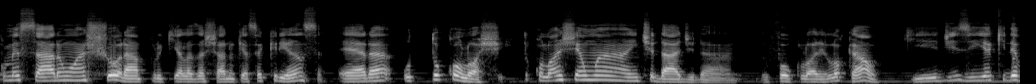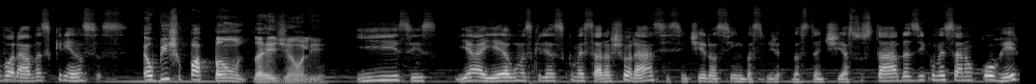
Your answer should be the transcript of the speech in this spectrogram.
começaram a chorar porque elas acharam que essa criança era o Tokoloshi. Tokoloshi é uma entidade da, do folclore local que dizia que devorava as crianças. É o bicho papão da região ali. Isso, isso. E aí algumas crianças começaram a chorar, se sentiram assim bastante, bastante assustadas e começaram a correr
